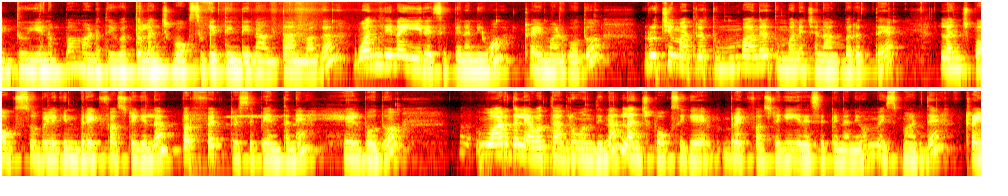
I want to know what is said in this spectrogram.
ಎದ್ದು ಏನಪ್ಪ ಮಾಡೋದು? ಇವತ್ತು ಲಂಚ್ ಬಾಕ್ಸಿಗೆ ತಿಂಡಿನ ಅಂತ ಅನ್ನುವಾಗ ಒಂದಿನ ಈ ರೆಸಿಪಿನ ನೀವು ಟ್ರೈ ಮಾಡ್ಬೋದು. ರುಚಿ ಮಾತ್ರ ತುಂಬ ಅಂದರೆ ತುಂಬಾ ಚೆನ್ನಾಗಿ ಬರುತ್ತೆ. ಲಂಚ್ ಬಾಕ್ಸು ಬೆಳಗಿನ ಬ್ರೇಕ್ಫಾಸ್ಟಿಗೆಲ್ಲ ಪರ್ಫೆಕ್ಟ್ ರೆಸಿಪಿ ಅಂತಲೇ ಹೇಳ್ಬೋದು. ವಾರದಲ್ಲಿ ಯಾವತ್ತಾದರೂ ಒಂದಿನ ಲಂಚ್ ಬಾಕ್ಸಿಗೆ ಬ್ರೇಕ್ಫಾಸ್ಟಿಗೆ ಈ ರೆಸಿಪಿನ ನೀವು ಮಿಸ್ ಮಾಡದೆ ಟ್ರೈ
